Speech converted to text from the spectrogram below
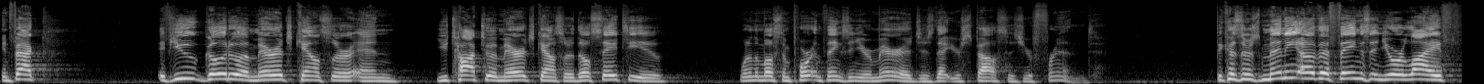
In fact, if you go to a marriage counselor and you talk to a marriage counselor, they'll say to you, one of the most important things in your marriage is that your spouse is your friend. Because there's many other things in your life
